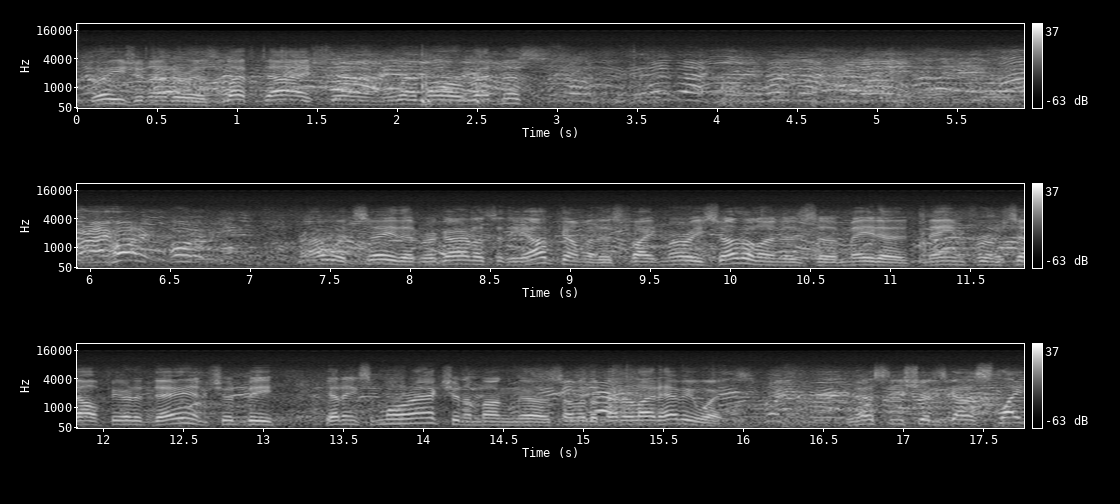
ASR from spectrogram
abrasion under his left eye showing a little more redness. All right, hold it. Hold it. I would say that regardless of the outcome of this fight, Murray Sutherland has uh, made a name for himself here today and should be getting some more action among uh, some of the better light heavyweights. Yes, he should. He's got a slight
